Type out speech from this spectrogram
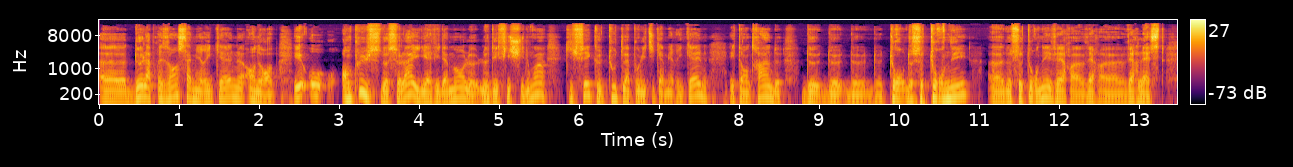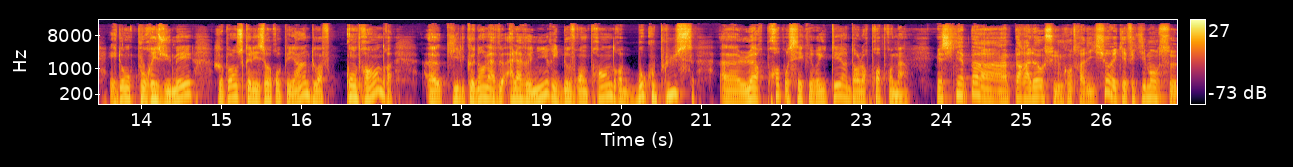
euh, de la présence américaine en Europe. Et en plus de cela, il y a évidemment le, défi chinois qui fait que toute la politique américaine est en train de, se tourner euh, de se tourner vers, vers, l'Est. Et donc, pour résumer, je pense que les Européens doivent comprendre euh, que à l'avenir, ils devront prendre beaucoup plus euh, leur propre sécurité dans leurs propres mains. Mais est-ce qu'il n'y a pas un paradoxe, une contradiction avec effectivement ce,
